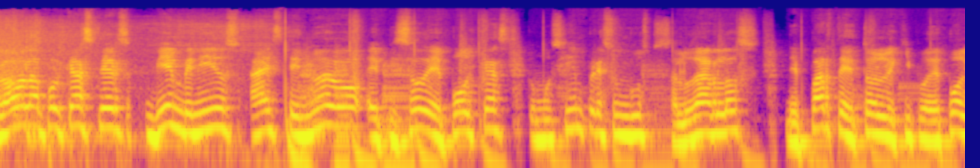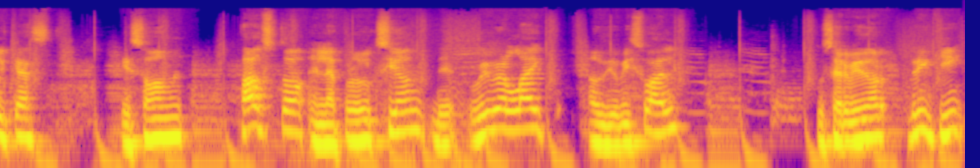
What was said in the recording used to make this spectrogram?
Hola, hola podcasters, bienvenidos a este nuevo episodio de podcast. Como siempre es un gusto saludarlos de parte de todo el equipo de podcast, que son Fausto en la producción de Riverlight Audiovisual, su servidor Ricky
